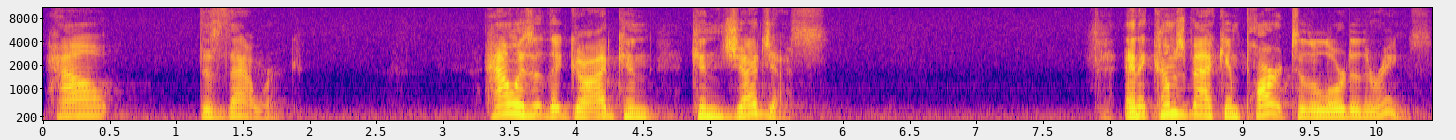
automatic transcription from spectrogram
how does that work? How is it that God can, can judge us? And it comes back in part to the Lord of the Rings.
